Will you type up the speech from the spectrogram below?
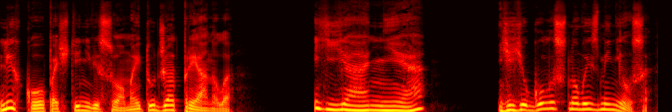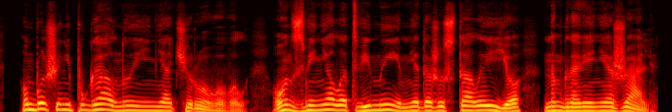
Легко, почти невесомо, и тут же отпрянула. «Я не...» Ее голос снова изменился. Он больше не пугал, но и не очаровывал. Он звенел от вины, и мне даже стало ее на мгновение жаль.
